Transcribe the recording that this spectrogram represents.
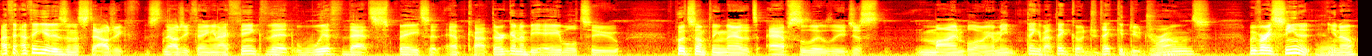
I think I think it is a nostalgic nostalgic thing, and I think that with that space at Epcot, they're going to be able to put something there that's absolutely just mind blowing. I mean, think about it. they could they could do drones. We've already seen it. You know,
